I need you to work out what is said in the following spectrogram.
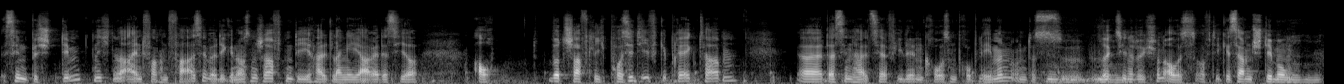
sind bestimmt nicht in einer einfachen Phase, weil die Genossenschaften, die halt lange Jahre das hier auch wirtschaftlich positiv geprägt haben, äh, das sind halt sehr viele in großen Problemen und das mhm. Wirkt sich natürlich schon aus auf die Gesamtstimmung. Mhm.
